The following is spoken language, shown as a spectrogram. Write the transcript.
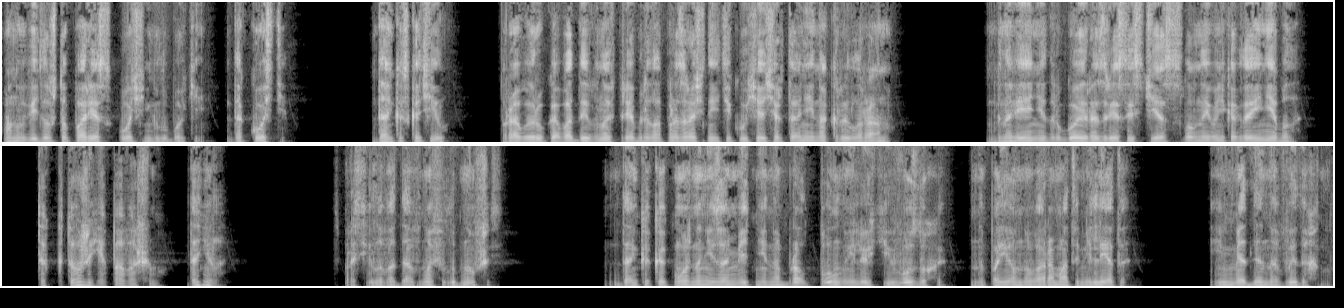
Он увидел, что порез очень глубокий, до кости. Данька вскочил. Правая рука воды вновь приобрела прозрачные текучие очертания и накрыла рану. Мгновение, другой разрез исчез, словно его никогда и не было. «Так кто же я, по-вашему, Данила?» — спросила вода, вновь улыбнувшись. Данька как можно незаметнее набрал полные легкие воздуха, напоенного ароматами лета, и медленно выдохнул.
